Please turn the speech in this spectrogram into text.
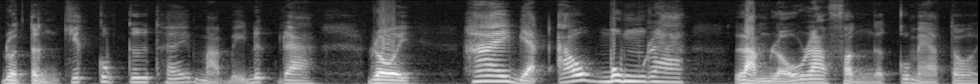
Rồi từng chiếc cúc cứ thế mà bị đứt ra. Rồi hai vạt áo bung ra, làm lộ ra phần ngực của mẹ tôi.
